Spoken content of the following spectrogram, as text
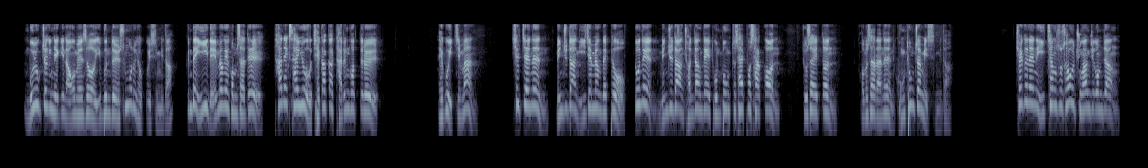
모욕적인 얘기 나오면서 이분들 수모를 겪고 있습니다. 근데 이 4명의 검사들 탄핵 사유 제각각 다른 것들을 대고 있지만 실제는 민주당 이재명 대표 또는 민주당 전당대 돈봉투 살포 사건 조사했던 검사라는 공통점이 있습니다. 최근에는 이창수 서울중앙지검장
